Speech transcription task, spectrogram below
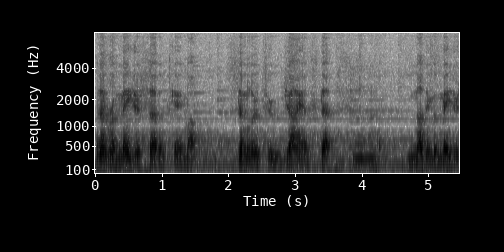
Whenever a major seventh came up, similar to giant steps, mm-hmm. nothing but major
